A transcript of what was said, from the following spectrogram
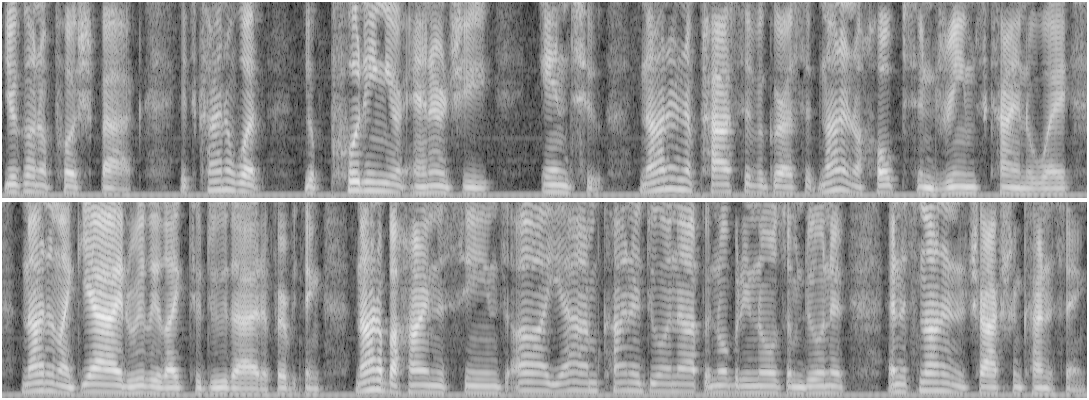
you're going to push back. It's kind of what you're putting your energy into not in a passive aggressive not in a hopes and dreams kind of way not in like yeah i'd really like to do that if everything not a behind the scenes oh yeah i'm kind of doing that but nobody knows i'm doing it and it's not an attraction kind of thing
